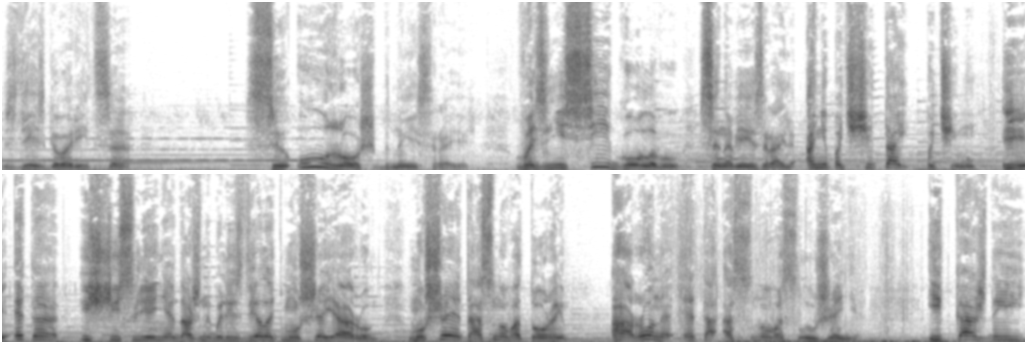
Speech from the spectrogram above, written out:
здесь говорится «Сыурош бне Израиль» вознеси голову сыновей Израиля, а не подсчитай почему. И это исчисление должны были сделать Моше и Аарон. Моше – это основа Торы, а Аарон – это основа служения. И каждый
